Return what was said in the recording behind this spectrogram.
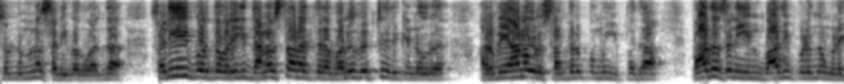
சொன்னோம்னா சனி பகவான் தான். சனியை பொறுத்த வரைக்கும் தனஸ்தானத்தில் வலுப்பெற்று இருக்கின்ற ஒரு அருமையான ஒரு சந்தர்ப்பமும் இப்போ தான் பாதசனியின் பாதிப்பிலிருந்து உங்களை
